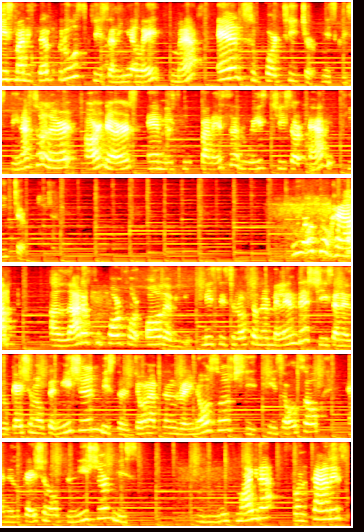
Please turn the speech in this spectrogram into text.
Miss Maricel Cruz, she's an ELA math and support teacher. Miss Cristina Soler, our nurse, and Miss Vanessa Ruiz, she's our AVID teacher. We also have a lot of support for all of you. Mrs. Rosaner Melendez, she's an educational technician. Mr. Jonathan Reynoso, she is also an educational technician. Miss Mayra Fontanes,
